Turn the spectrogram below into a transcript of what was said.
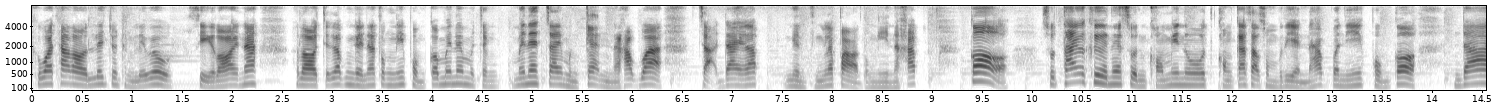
คือว่าถ้าเราเล่นจนถึงเลเวล400 นะ เราจะรับเงินนะตรงนี้ผมก็ไม่ได้มาจังไม่แน่ใจเหมือนกันนะครับว่าจะได้รับเงินถึงหรือเปล่าตรงนี้นะครับ ก็สุดท้ายก็คือในส่วนของเมนูของการสะสมเหรียญนะครับ วันนี้ผมก็ได้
